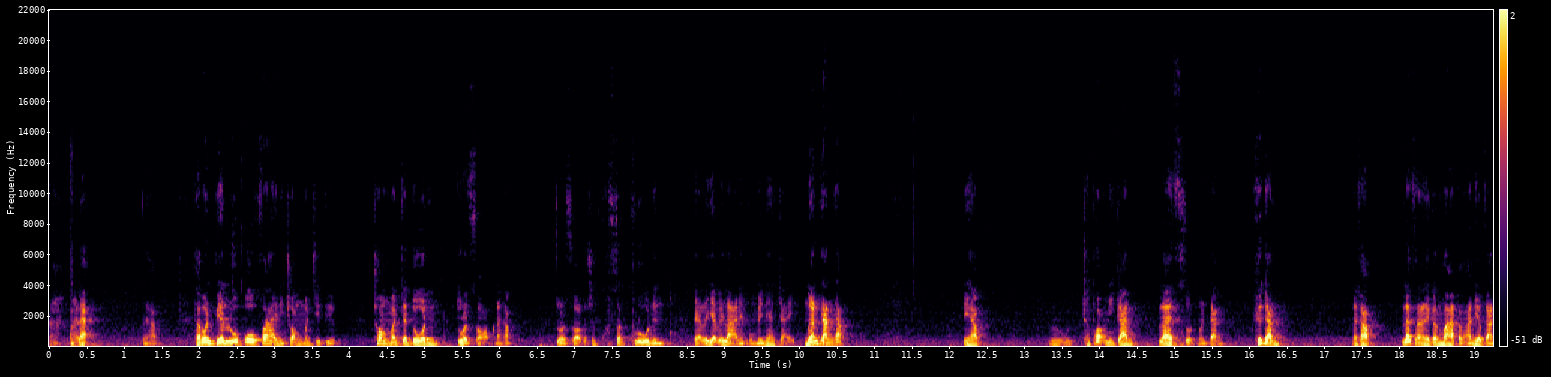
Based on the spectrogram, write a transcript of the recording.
อะมาแล้วนะครับ ถ้ามันเปลี่ยนรูปโปรไฟล์นี่ช่องมันจิถือ ช่องมันจะโดนตรวจสอบนะครับ ตรวจสอบไปสักครู่หนึ่งแต่ระยะเวลาเนี่ยผมไม่แน่ใจ เหมือนกันครับนี่ครับ เฉพาะมีการไลฟ์สดเหมือนกัน คือกันนะครับ ลักษณะในการมาตรฐานเดียวกัน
